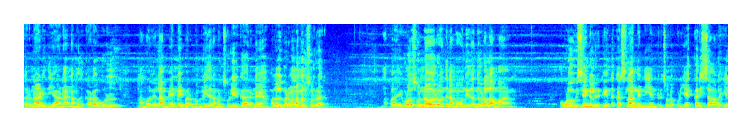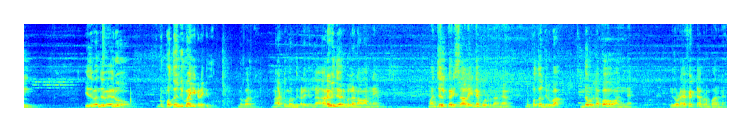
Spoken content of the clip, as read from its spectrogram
கருணாநிதியான நமது கடவுள் நம்மளுக்கெல்லாம் மேன்மை பெறணும்னு இதை நம்மளுக்கு சொல்லியிருக்காருன்னு பலல் பரமன் நம்மளுக்கு சொல்கிறாரு அப்போ இவ்வளோ சொன்னவர் வந்து நம்ம வந்து இதை வந்து விடலாமா? அவ்வளோ விஷயங்கள் இருக்குது இந்த கரிசலாங்கண்ணி என்று சொல்லக்கூடிய கரிசாலையில். இது வந்து வெறும் முப்பத்தஞ்சு ரூபாய்க்கு கிடைக்குது. இந்த பாருங்கள் நாட்டு மருந்து கடைகளில் அரவிந்த் ஹெர்பலில் நான் வாங்கினேன். மஞ்சள் கரிசாலைன்னே போட்டிருக்காங்க. முப்பத்தஞ்சு ரூபா. இந்த ஒரு டப்பாவை வாங்கினேன். இதோட எஃபெக்ட் அப்புறம் பாருங்கள்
